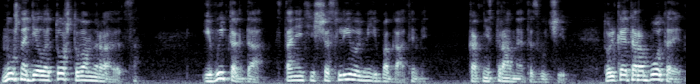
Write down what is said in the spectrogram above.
Нужно делать то, что вам нравится. И вы тогда станете счастливыми и богатыми. Как ни странно это звучит. Только это работает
